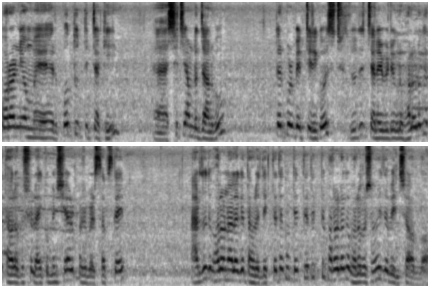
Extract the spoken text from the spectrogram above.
পড়ার নিয়মের পদ্ধতিটা কী সেটি আমরা জানব। তো এরপর একটি রিকোয়েস্ট যদি চ্যানেল ভিডিওগুলো ভালো লাগে তাহলে অবশ্যই লাইক কমেন্ট শেয়ার পাশাপাশি সাবস্ক্রাইব আর যদি ভালো না লাগে তাহলে দেখতে থাকুন, দেখতে দেখতে ভালো লাগে, ভালোবাসা হয়ে যাবে ইনশাআল্লাহ।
